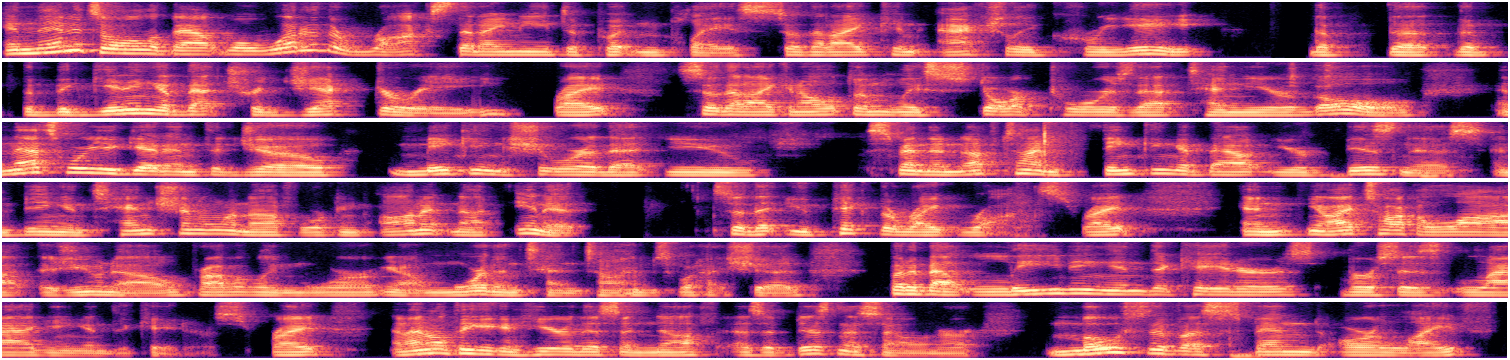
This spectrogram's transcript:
And then it's all about, well, what are the rocks that I need to put in place so that I can actually create the, the, the, the beginning of that trajectory, right? So that I can ultimately start towards that 10 year goal. And that's where you get into Joe making sure that you spend enough time thinking about your business and being intentional enough working on it not in it so that you pick the right rocks right? And you know i talk a lot as you know probably more you know more than 10 times what i should but about leading indicators versus lagging indicators right? And i don't think you can hear this enough as a business owner. Most of us spend our life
